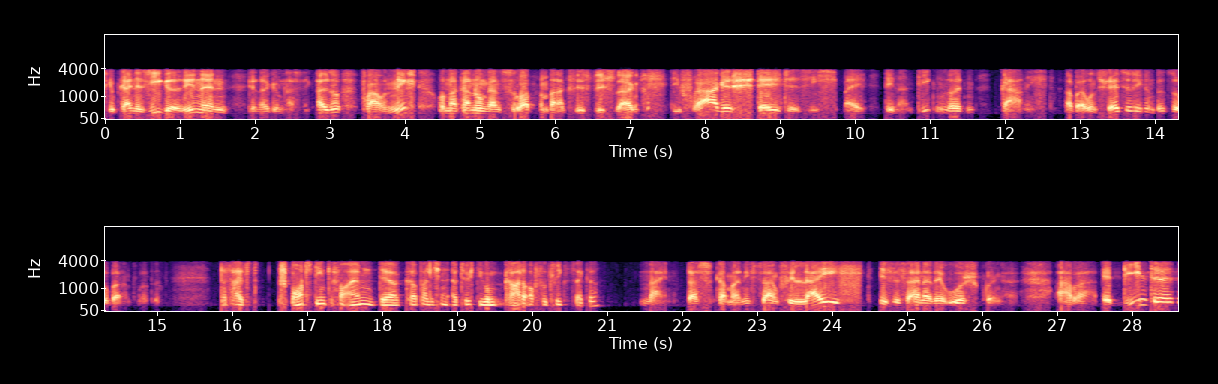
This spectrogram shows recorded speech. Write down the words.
Es gibt keine Siegerinnen in der Gymnastik. Also Frauen nicht. Und man kann nun ganz grob marxistisch sagen, die Frage stellte sich bei den antiken Leuten gar nicht. Aber bei uns stellt sie sich und wird so beantwortet. Das heißt, Sport diente vor allem der körperlichen Ertüchtigung, gerade auch für Kriegszwecke? Nein, das kann man nicht sagen. Vielleicht ist es einer der Ursprünge, aber er diente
